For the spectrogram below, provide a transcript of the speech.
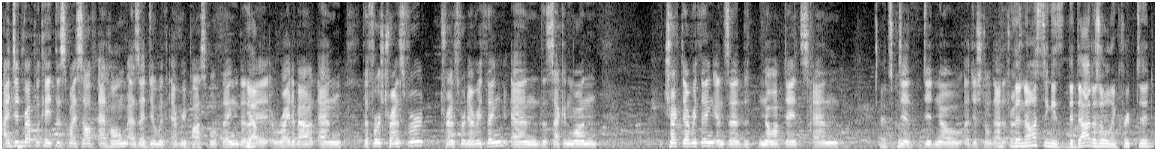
I did replicate this myself at home, as I do with every possible thing that Yep. I write about. And the first transfer transferred everything, and the second one checked everything and said no updates and That's cool. did, did no additional data transfer. The nice thing is the data's all encrypted.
